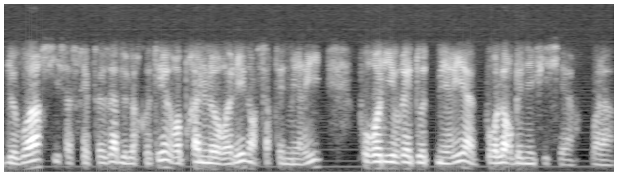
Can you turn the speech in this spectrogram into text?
de, voir si ça serait faisable de leur côté, elles reprennent le relais dans certaines mairies pour relivrer d'autres mairies pour leurs bénéficiaires. Voilà.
